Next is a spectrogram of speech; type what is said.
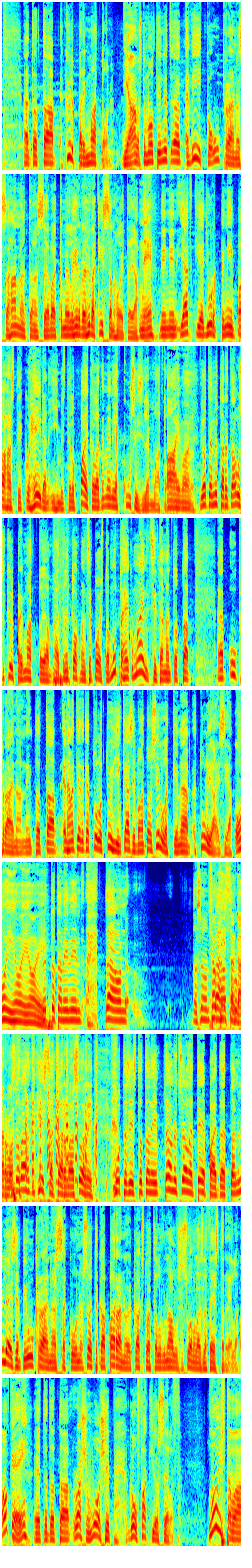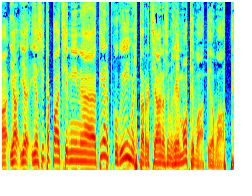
ää, tota, kylppärin maton. Ja. Koska me oltiin nyt viikko Ukrainassa Hannan kanssa ja vaikka meillä oli hirveän hyvä kissanhoitaja, ne. niin, niin jätki ja jurppi niin pahasti, kun heidän ihmiset ei ollut paikalla, että ne meni ja kusi sille matolle. Aivan. Joten nyt tarvitaan uusi kylppärimatto ja ajattelin Tokmanit se poistua. Mutta hei, kun mainitsin tämän tota, Ukrainan, niin tota, enhän mä tietenkään tullut tyhjin käsi, vaan toin sinullekin nämä tuliaisia. Oi, oi, oi. Nyt tota, niin, niin, tää on No se on, se on vähän kissankarva. Se on vähän kissankarvaa, sori. Mutta siis tota, niin, tämä on nyt sellainen teepaita, että tämä on yleisempi Ukrainassa kuin Soittakaa Paranoid 2000-luvun alussa suomalaisilla festareilla. Okei. Okay. Että tota, Russian Warship, go fuck yourself. Loistavaa, ja, ja, ja sitä paitsi niin, äh, tiedätkö, kun ihmiset tarvitsee aina semmoisia motivaatiovaatteita.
